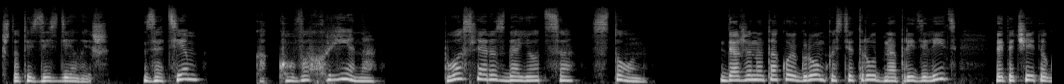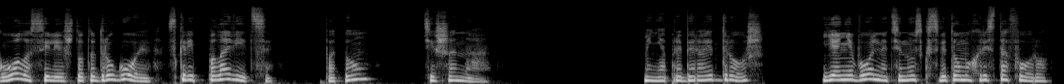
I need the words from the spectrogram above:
«Что ты здесь делаешь?» Затем «Какого хрена?» После раздается стон. Даже на такой громкости трудно определить, это чей-то голос или что-то другое, скрип половицы. Потом тишина. Меня пробирает дрожь. Я невольно тянусь к святому Христофору.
